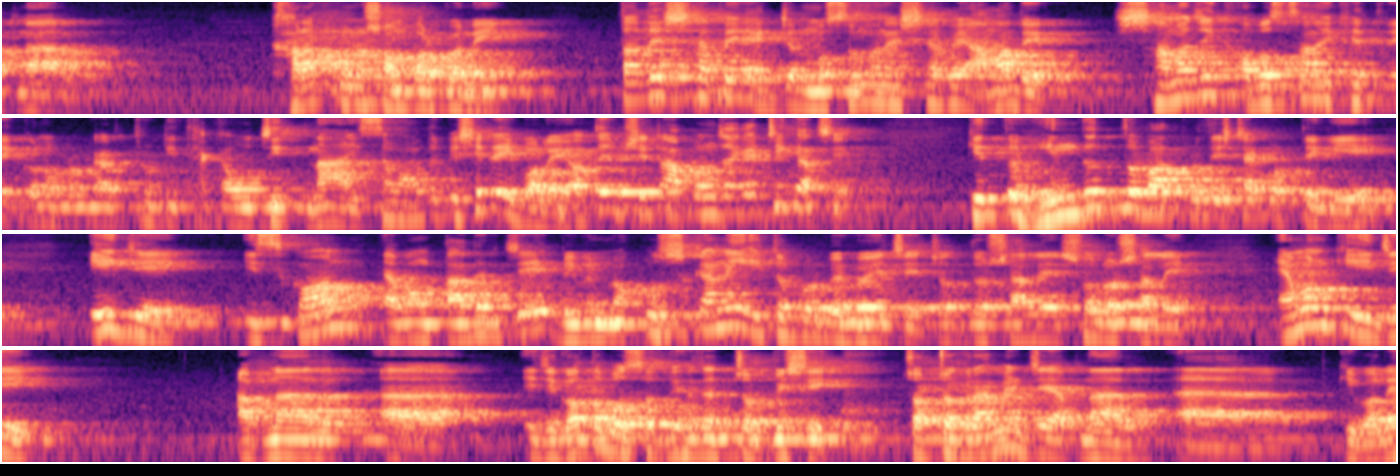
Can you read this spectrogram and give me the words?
আপনার খারাপ কোনো সম্পর্ক নেই। তাদের সাথে একজন মুসলমান হিসাবে আমাদের সামাজিক অবস্থানের ক্ষেত্রে কোনো প্রকার ত্রুটি থাকা উচিত না। ইসলাম আমাদেরকে সেটাই বলে, অতএব সেটা আপন জায়গায় ঠিক আছে। কিন্তু হিন্দুত্ববাদ প্রতিষ্ঠা করতে গিয়ে এই যে ইসকন এবং তাদের যে বিভিন্ন উস্কানি ইতোপূর্বে হয়েছে, চোদ্দ সালে, ষোলো সালে এমনকি যে আপনার এই যে গত বছর দুই হাজার চব্বিশে চট্টগ্রামের যে আপনার কি বলে,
